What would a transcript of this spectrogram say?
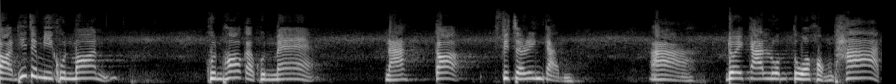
ก่อนที่จะมีคุณม่อน คุณพ่อกับคุณแม่ นะ ก็ฟิชเจอริงกัน อ่า โดยการรวมตัวของธาตุ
